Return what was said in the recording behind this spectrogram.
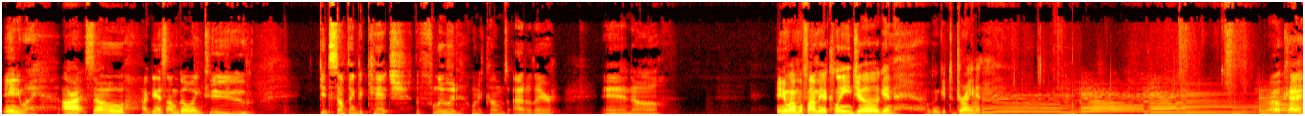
anyway, all right, so I guess I'm going to get something to catch the fluid when it comes out of there. And uh, anyway, I'm gonna find me a clean jug and we're gonna get to draining. Okay,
